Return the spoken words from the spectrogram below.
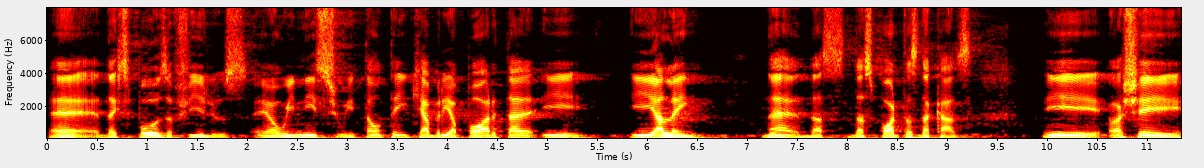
é, da esposa, filhos. É o início. Então tem que abrir a porta e, e ir além né, das, das portas da casa. E eu achei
